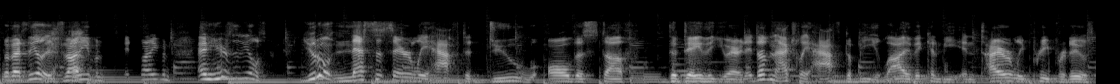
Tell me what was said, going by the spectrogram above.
but that's the deal. It's not even. It's not even. And here's the deal: you don't necessarily have to do all this stuff the day that you air it. It doesn't actually have to be live. It can be entirely pre-produced.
